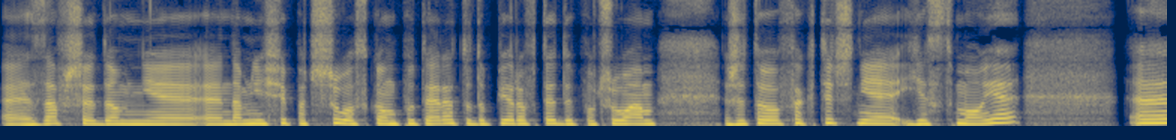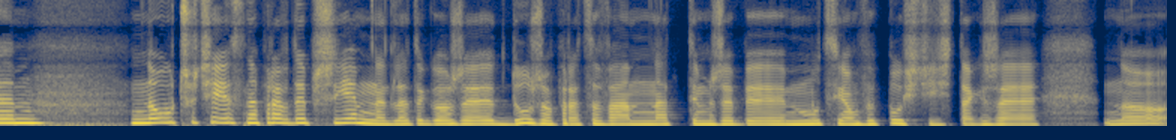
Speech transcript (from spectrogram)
e, zawsze do mnie, e, na mnie się patrzyło z komputera, to dopiero wtedy poczułam, że to faktycznie jest moje. No, uczucie jest naprawdę przyjemne, dlatego że dużo pracowałam nad tym, żeby móc ją wypuścić. Także no,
